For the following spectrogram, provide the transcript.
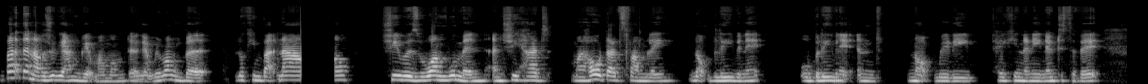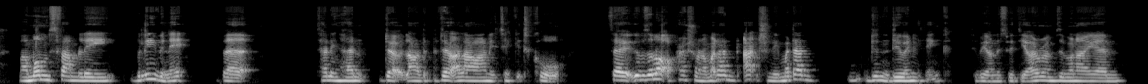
back then I was really angry at my mom, don't get me wrong, but looking back now, she was one woman and she had my whole dad's family not believing it or believing it and not really taking any notice of it. My mom's family believing it, but telling her don't allow don't allow Annie to take it to court. So there was a lot of pressure on her. My dad actually, my dad didn't do anything, to be honest with you. I remember when I um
